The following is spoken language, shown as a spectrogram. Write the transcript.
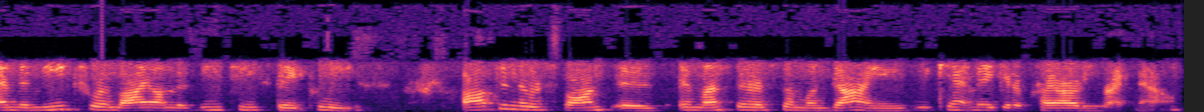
and the need to rely on the VT state police. Often the response is, unless there is someone dying, we can't make it a priority right now.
